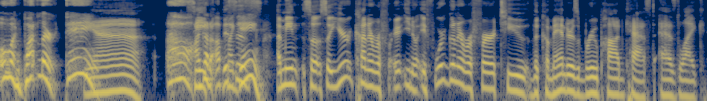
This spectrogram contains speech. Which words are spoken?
Oh, and Butler. Dang. Yeah. Oh, See, I gotta up my is, game. I mean, so so you're kind of refer, you know, if we're gonna refer to the Commanders Brew podcast as like,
